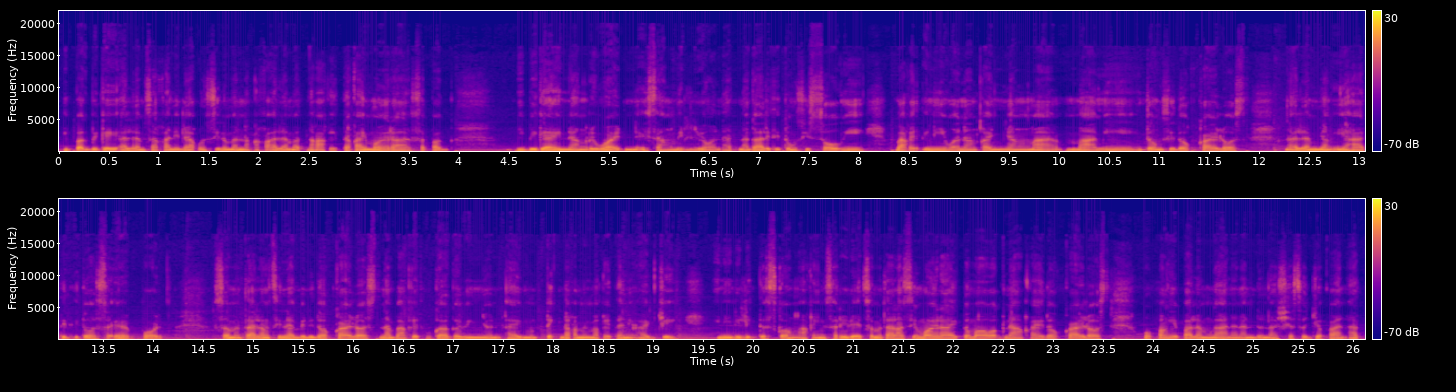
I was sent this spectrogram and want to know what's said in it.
ipagbigay alam sa kanila kung sino man nakakaalam at nakakita kay Moira sa pagbibigay ng reward na isang milyon. At nagalit itong si Zoe, bakit iniwan ng kanyang ma- mami, itong si Doc Carlos, na alam niyang ihatid ito sa airport. Samantalang sinabi ni Doc Carlos na bakit ko gagawin yun ay muntik na kami makita ni RJ. Iniligtas ko ang aking sarili. At samantalang si Moira ay tumawag na kay Doc Carlos upang ipalam nga na nandun na siya sa Japan at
